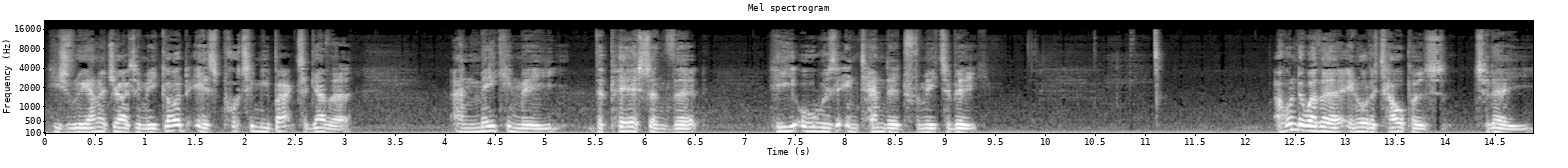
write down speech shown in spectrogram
He's re energizing me. God is putting me back together and making me the person that He always intended for me to be. I wonder whether, in order to help us today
